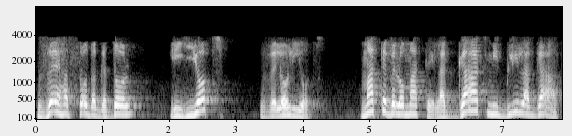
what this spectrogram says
זה הסוד הגדול, להיות ולא להיות. מטה ולא מטה, לגעת מבלי לגעת,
